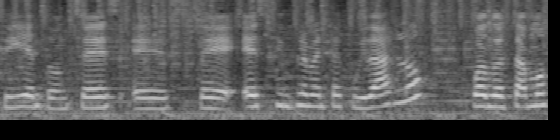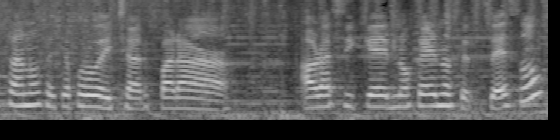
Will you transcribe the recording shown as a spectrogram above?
sí, entonces este es simplemente cuidarlo. Cuando estamos sanos hay que aprovechar para ahora sí que no caen los excesos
